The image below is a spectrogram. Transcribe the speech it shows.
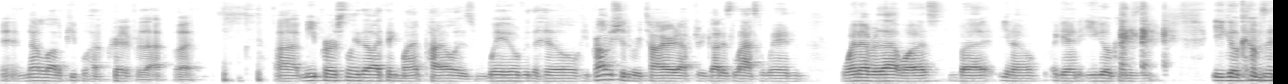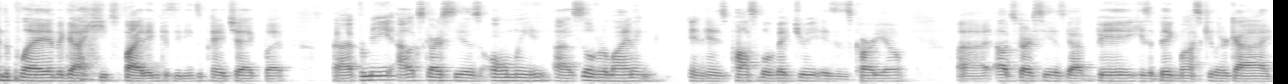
and not a lot of people have credit for that. But uh, me personally, though, I think Mike Pyle is way over the hill. He probably should have retired after he got his last win, whenever that was. But you know, again, ego comes ego comes into play, and the guy keeps fighting because he needs a paycheck. But uh, for me, Alex Garcia's only uh, silver lining in his possible victory is his cardio. Uh, Alex Garcia's got big. He's a big, muscular guy.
